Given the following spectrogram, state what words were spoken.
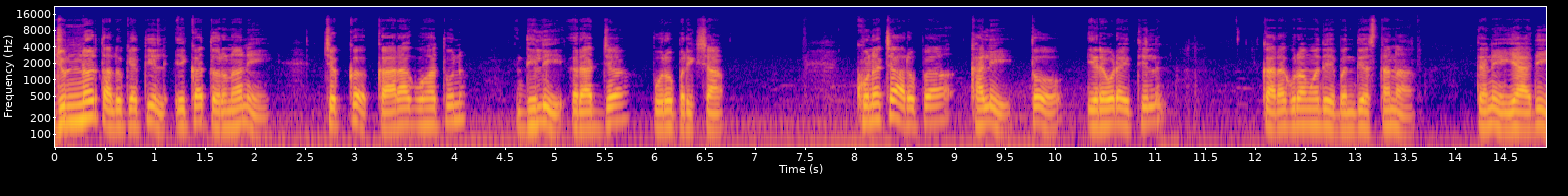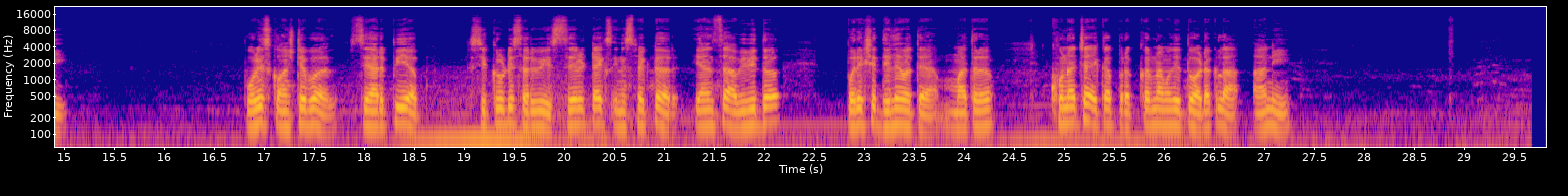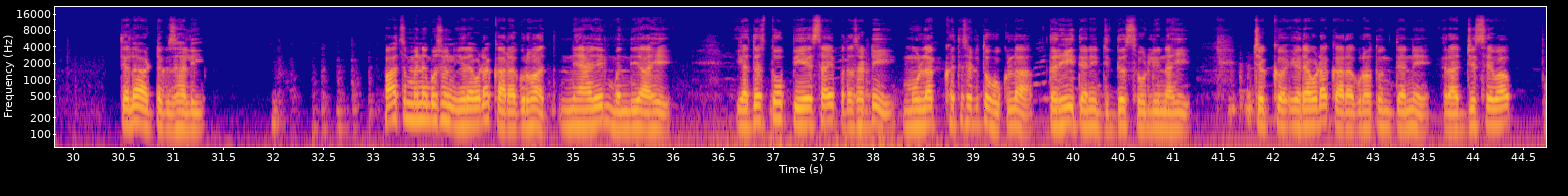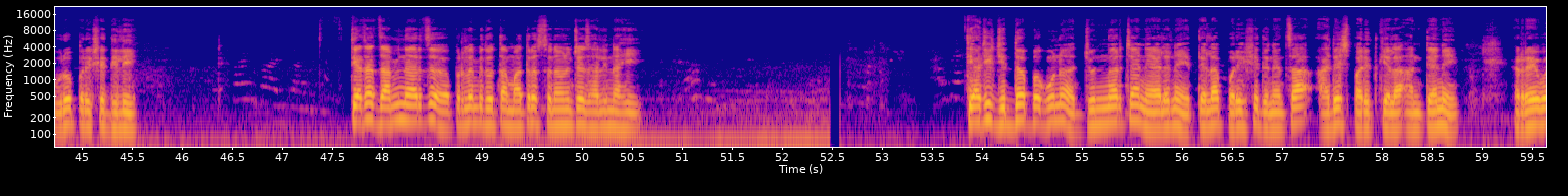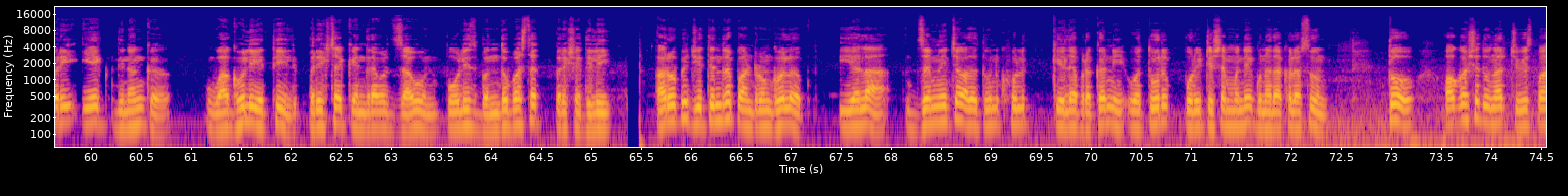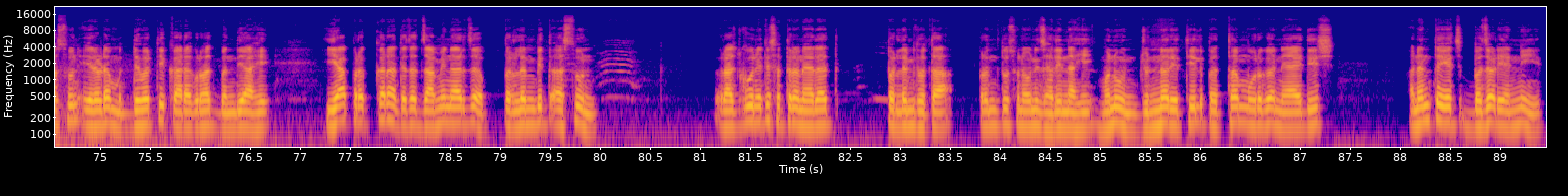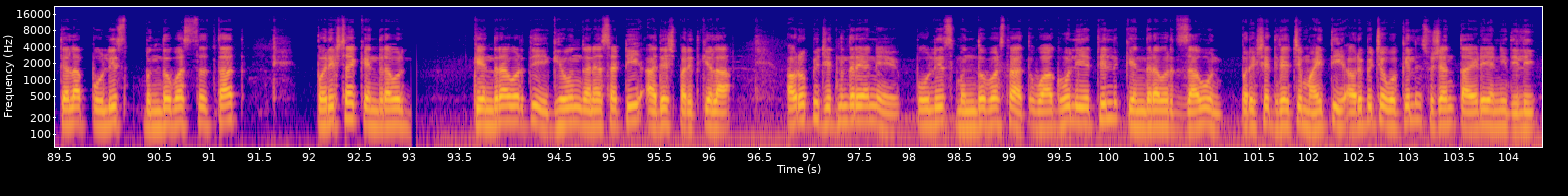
जुन्नर तालुक्यातील एका तरुणाने चक्क कारागृहातून दिली राज्य पूर्वपरीक्षा खुनाच्या आरोपाखाली तो येरवडा येथील कारागृहामध्ये बंदी असताना त्याने याआधी police constable C R P F security service sale tax inspector यांच्या विविध परीक्षा दिल्या होत्या. मात्र खुनाच्या एका प्रकरणामध्ये तो अडकला आणि त्याला अटक झाली. पाच महिन्यापासून येरवडा कारागृहात न्यायालयीन बंदी आहे. यातच तो पी एस आय पदासाठी मुलाखतीसाठी तो हुकला तरीही त्याने जिद्द सोडली नाही. चक्क येरवडा कारागृहातून त्याने राज्यसेवा पूर्वपरीक्षा दिली. त्याचा जामीन अर्ज प्रलंबित होता मात्र सुनावणीच्या झाली नाही. त्याची जिद्द बघूनच जुन्नरच्या न्यायालयाने त्याला परीक्षा देण्याचा आदेश पारित केला आणि त्याने रविवारी एक दिनांक वाघोली येथील परीक्षा केंद्रावर जाऊन पोलीस बंदोबस्तात परीक्षा दिली. आरोपी जितेंद्र पांडुरंग घोलप याला जमिनीच्या वादातून खुल केल्याप्रकरणी वतूर पोलीस स्टेशनमध्ये गुन्हा दाखल असून तो ऑगस्ट दोन हजार चोवीसपासून एरडा मध्यवर्ती कारागृहात बंदी आहे. या प्रकरणात त्याचा जामीन अर्ज प्रलंबित असून राजगुन येथे सत्र न्यायालयात प्रलंबित होता. परंतु सुनावणी झाली नाही. म्हणून जुन्नर येथील प्रथम वर्ग न्यायाधीश अनंत एच. बजड यांनी त्याला पोलीस बंदोबस्तात परीक्षा केंद्रावर केंद्रावरती घेऊन जाण्यासाठी आदेश पारित केला. आरोपी जितेंद्र याने पोलीस बंदोबस्तात वाघोली येथील केंद्रावर जाऊन परीक्षा दिल्याची माहिती आरोपीचे वकील सुशांत तायडे यांनी दिली.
